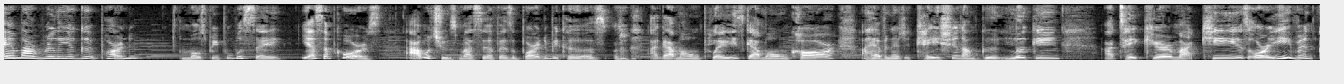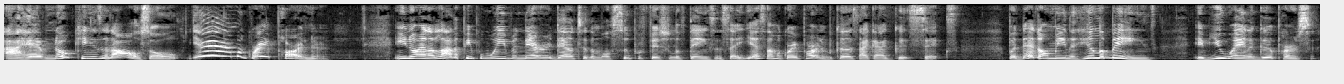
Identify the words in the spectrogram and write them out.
Am I really a good partner? Most people will say, Yes, of course. I would choose myself as a partner because I got my own place, got my own car, I have an education, I'm good looking, I take care of my kids, or even I have no kids at all. So, yeah, I'm a great partner. You know, and a lot of people will even narrow it down to the most superficial of things and say, Yes, I'm a great partner because I got good sex. But that don't mean a hill of beans if you ain't a good person.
